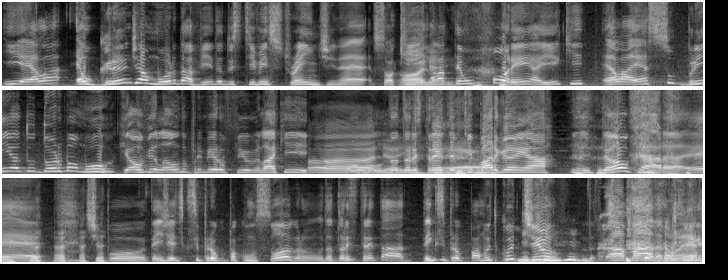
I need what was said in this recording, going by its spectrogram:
E ela é o grande amor da vida do Steven Strange, né? Só que Olha ela aí. tem um porém aí que ela é sobrinha do Dormammu, que é o vilão do primeiro filme lá que o Olha Doutor aí. Estranho teve que barganhar. Então, cara, é. Tipo, tem gente que se preocupa com o sogro, o Doutor Estranho tá, tem que se preocupar muito com o tio amada, não é?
